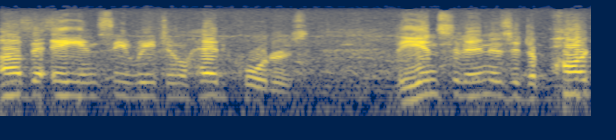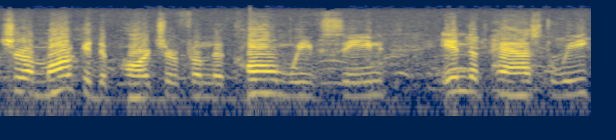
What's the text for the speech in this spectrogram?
of the ANC regional headquarters. The incident is a departure, a marked departure from the calm we've seen in the past week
